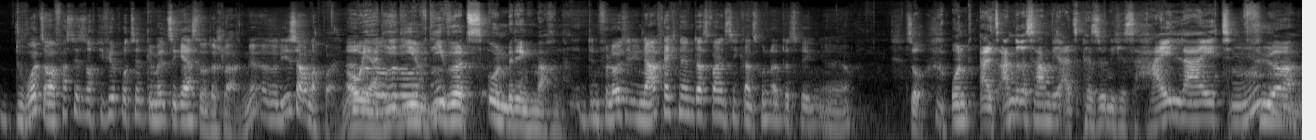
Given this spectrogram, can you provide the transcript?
Du wolltest aber fast jetzt noch die 4% gemälzte Gerste unterschlagen, ne? Also die ist ja auch noch bei, ne? oh ja, also, die, die, die wird es unbedingt machen. Denn für Leute, die nachrechnen, das waren jetzt nicht ganz 100, deswegen, äh, ja. So, und als anderes haben wir als persönliches Highlight für,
